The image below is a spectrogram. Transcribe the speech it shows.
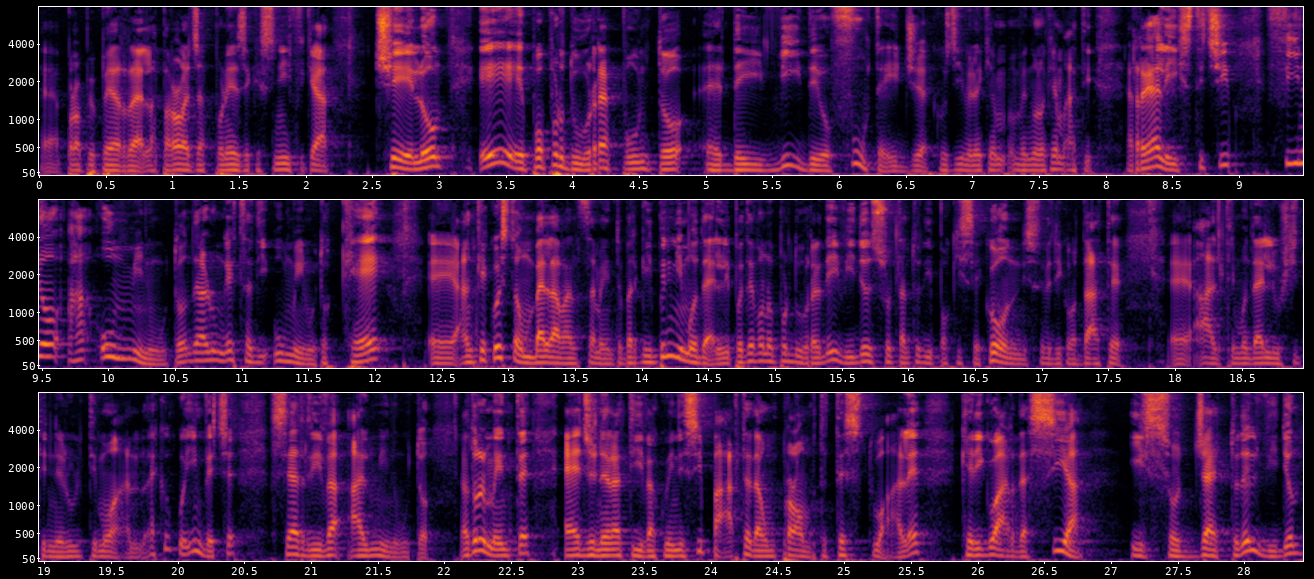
eh, proprio per la parola giapponese che significa cielo e può produrre appunto eh, dei video footage, così vengono chiamati, realistici fino a un minuto, della lunghezza di un minuto, che eh, anche questo è un bel avanzamento perché i primi modelli potevano produrre dei video soltanto di pochi secondi, se vi ricordate eh, altri modelli usciti nell'ultimo nell'ultimo anno. Ecco qui invece si arriva al minuto. Naturalmente è generativa, quindi si parte da un prompt testuale che riguarda sia il soggetto del video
